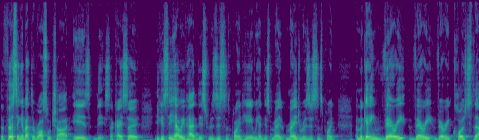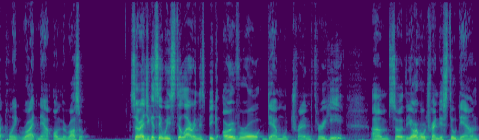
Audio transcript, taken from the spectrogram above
the first thing about the Russell chart is this, okay? So you can see how we've had this resistance point here. We had this major resistance point and we're getting very, very, very close to that point right now on the Russell. So as you can see, we still are in this big overall downward trend through here. Um, so the overall trend is still down.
